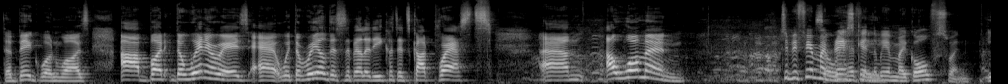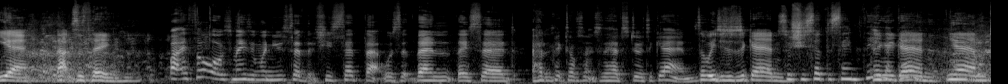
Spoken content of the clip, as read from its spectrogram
the big one was, uh, but the winner is uh, with the real disability because it's got breasts, um, a woman. To be fair, my So breasts get in the way of my golf swing. Yeah, that's the thing. But I thought what was amazing when you said that she said that was that then they said hadn't picked up something, so they had to do it again. So we did it again. So she said the same thing, thing again. Yeah.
